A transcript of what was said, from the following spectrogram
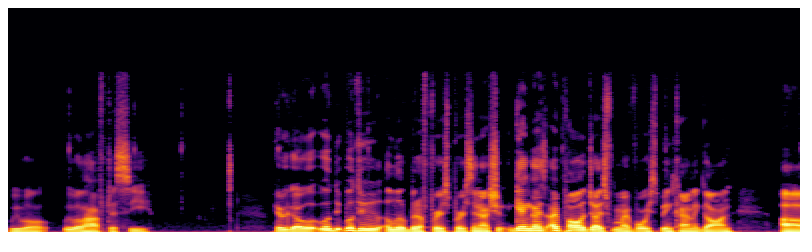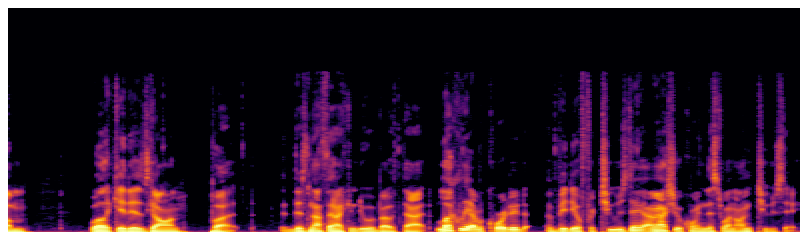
We will we will have to see. Here we go. We'll, we'll, do, we'll do a little bit of first person action. Again, guys, I apologize for my voice being kind of gone. Um, well, like it is gone, but there's nothing I can do about that. Luckily, I recorded a video for Tuesday. I'm actually recording this one on Tuesday,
